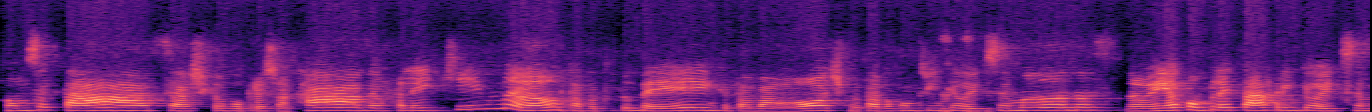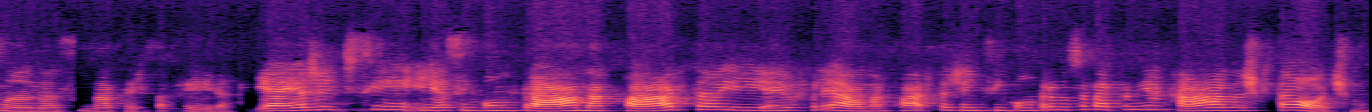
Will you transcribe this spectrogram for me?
como você tá? Você acha que eu vou para sua casa? Eu falei que não, tava tudo bem, que eu tava ótimo, eu tava com 38 semanas. Não, eu ia completar 38 semanas na terça-feira. E aí, a gente se, ia se encontrar na quarta, e aí eu falei: Ah, na quarta a gente se encontra, você vai para minha casa, acho que tá ótimo.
